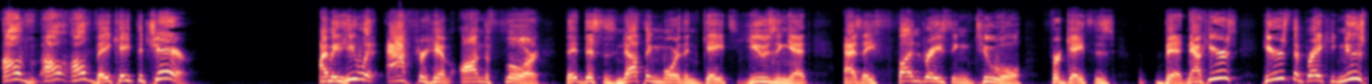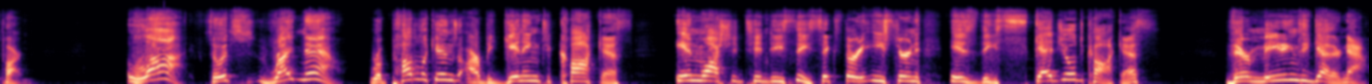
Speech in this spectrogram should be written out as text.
I'll I'll I'll vacate the chair. I mean, he went after him on the floor. This is nothing more than Gaetz using it as a fundraising tool for Gaetz's bid. Now here's here's the breaking news part. Live. So it's right now. Republicans are beginning to caucus in Washington D.C. 6:30 Eastern is the scheduled caucus. They're meeting together now.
